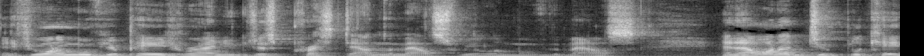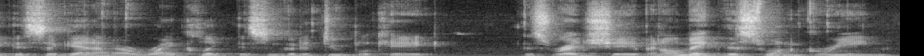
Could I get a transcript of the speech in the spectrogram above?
And if you want to move your page around, you can just press down the mouse wheel and move the mouse. And I want to duplicate this again. I'm going to right click this and go to duplicate this red shape. And I'll make this one green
